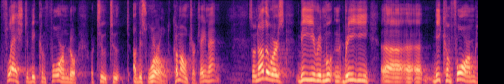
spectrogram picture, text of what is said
flesh to be conformed or, or to, to, to of this world. Come on, church, amen. So, in other words, be ye removed, be ye, uh, uh, uh, be conformed.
